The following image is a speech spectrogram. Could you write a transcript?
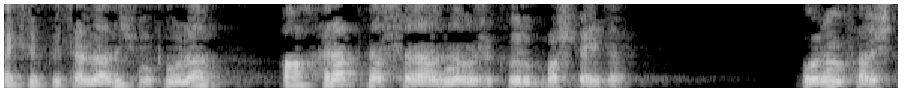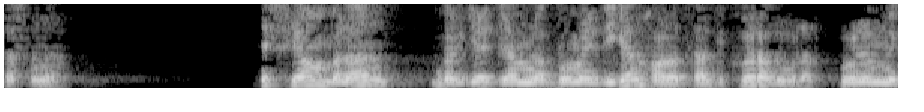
Taklif ko'tariladi chunki ular oxirat narsalarini уже ko'rib boshlaydi. O'lim farishtasini. Isyon bilan birga jamlab bo'lmaydigan holatlarni ko'radi ular. O'limni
